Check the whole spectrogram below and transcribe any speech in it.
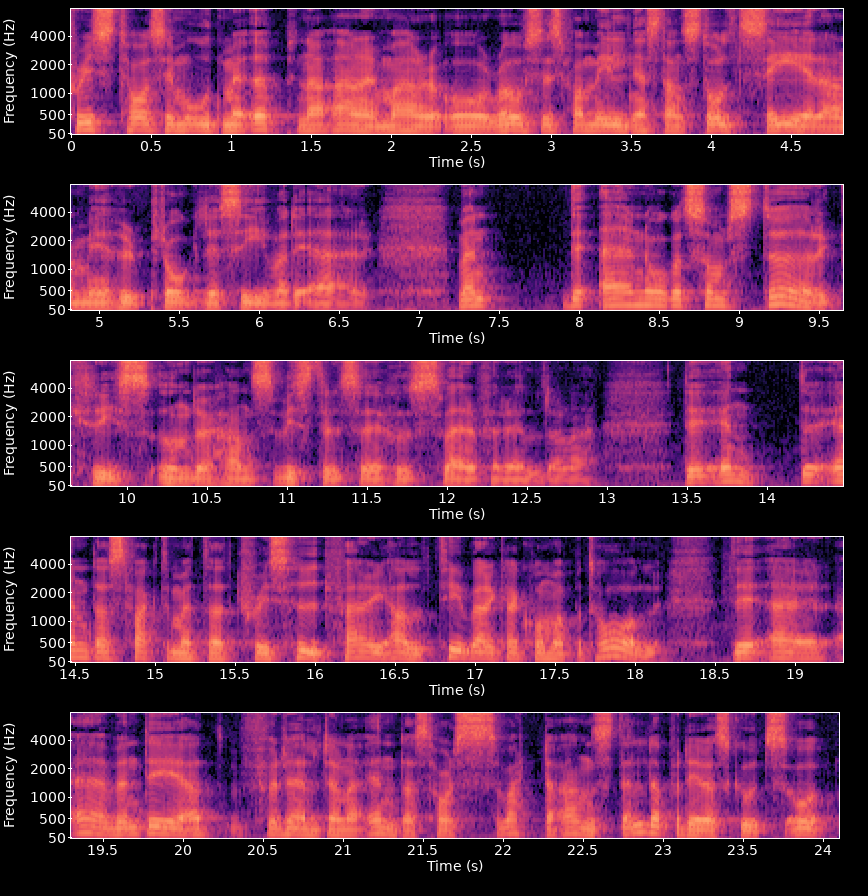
Chris tas emot med öppna armar och Roses familj nästan stoltserar med hur progressiva det är. Men det är något som stör Chris under hans vistelse hos svärföräldrarna. Det är inte endast faktumet att Chris hudfärg alltid verkar komma på tal. Det är även det att föräldrarna endast har svarta anställda på deras gods och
